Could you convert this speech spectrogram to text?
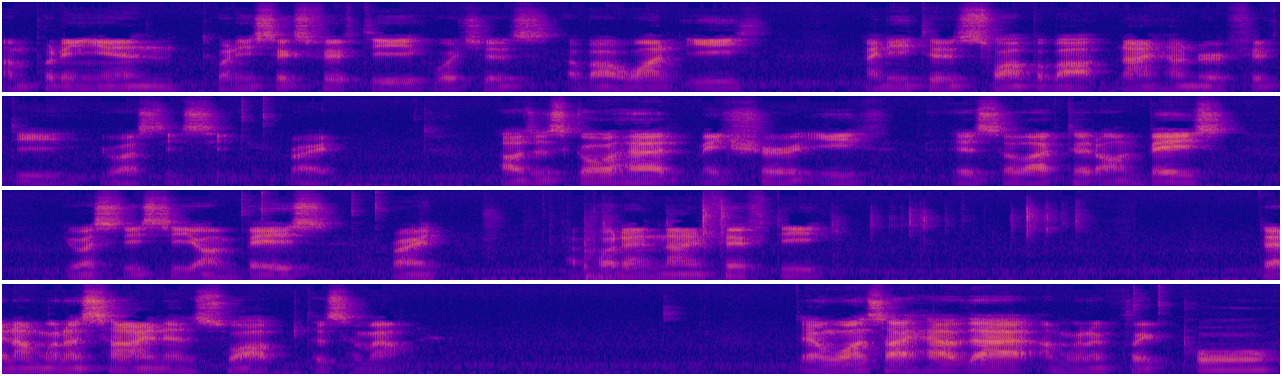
I'm putting in 2650, which is about one ETH. I need to swap about 950 USDC, right? I'll just go ahead, make sure ETH is selected on base, USDC on base, right? I put in 950. Then I'm gonna sign and swap this amount. Then once I have that, I'm gonna click pull,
